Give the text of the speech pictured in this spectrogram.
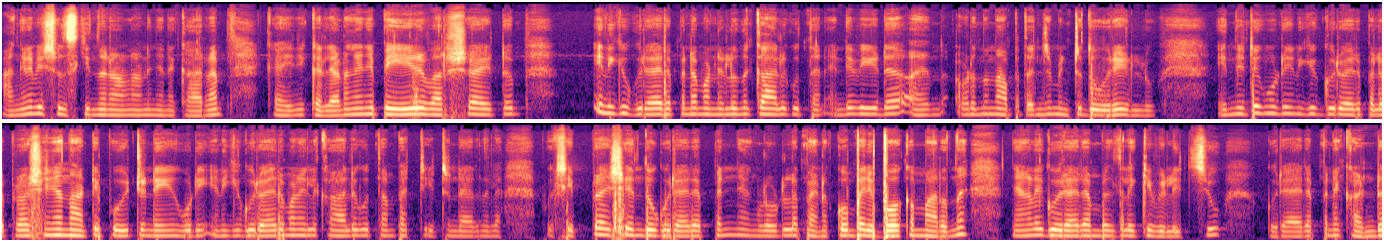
അങ്ങനെ വിശ്വസിക്കുന്ന ഒരാളാണ് ഞാൻ. കാരണം കഴിഞ്ഞ് കല്യാണം കഴിഞ്ഞപ്പോൾ ഏഴ് വർഷമായിട്ട് എനിക്ക് ഗുരുവായൂരപ്പന്റെ മണ്ണിലൊന്ന് കാൽ കുത്താൻ. എന്റെ വീട് അവിടെ നിന്ന് നാൽപ്പത്തഞ്ച് മിനിറ്റ് ദൂരേ ഉള്ളൂ. എന്നിട്ടും കൂടി എനിക്ക് ഗുരുവായൂർ പല പ്രാവശ്യം ഞാൻ നാട്ടിൽ പോയിട്ടുണ്ടെങ്കിൽ കൂടി എനിക്ക് ഗുരുവായൂർ മണ്ണിൽ കാൽ കുത്താൻ പറ്റിയിട്ടുണ്ടായിരുന്നില്ല. പക്ഷേ ഇപ്രാവശ്യം എന്തോ ഗുരുവായൂരപ്പൻ ഞങ്ങളോടുള്ള പിണക്കവും പരിഭവമൊക്കെ മറന്ന് ഞങ്ങളെ ഗുരുവായൂർ അമ്പലത്തിലേക്ക് വിളിച്ചു. ഗുരുവായൂരപ്പനെ കണ്ട്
